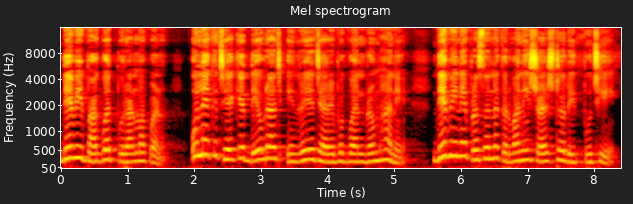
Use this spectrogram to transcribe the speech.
દેવી ભાગવત પુરાણમાં પણ ઉલ્લેખ છે કે દેવરાજ ઇન્દ્રએ જ્યારે ભગવાન બ્રહ્માને દેવીને પ્રસન્ન કરવાની શ્રેષ્ઠ રીત પૂછી,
